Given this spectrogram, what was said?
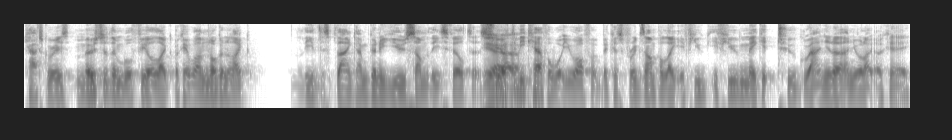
categories, most of them will feel like okay, well, I'm not going to like leave this blank. I'm going to use some of these filters. So you have to be careful what you offer because, for example, like if you if you make it too granular and you're like okay,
